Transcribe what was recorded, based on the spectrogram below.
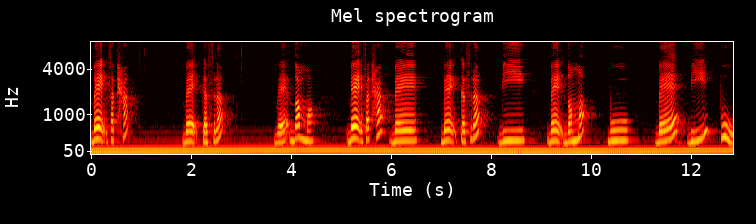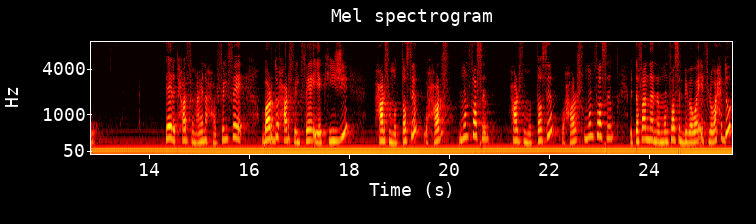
باء فتحة باء كسرة باء ضمة. باء فتحة باء باء كسرة بي. باء ضمة بو. باء بي بو تالت حرف معانا حرف الفاء. برضو حرف الفاء يا كيجي حرف متصل وحرف منفصل. حرف متصل وحرف منفصل. اتفقنا إن المنفصل بيبقى واقف لوحده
